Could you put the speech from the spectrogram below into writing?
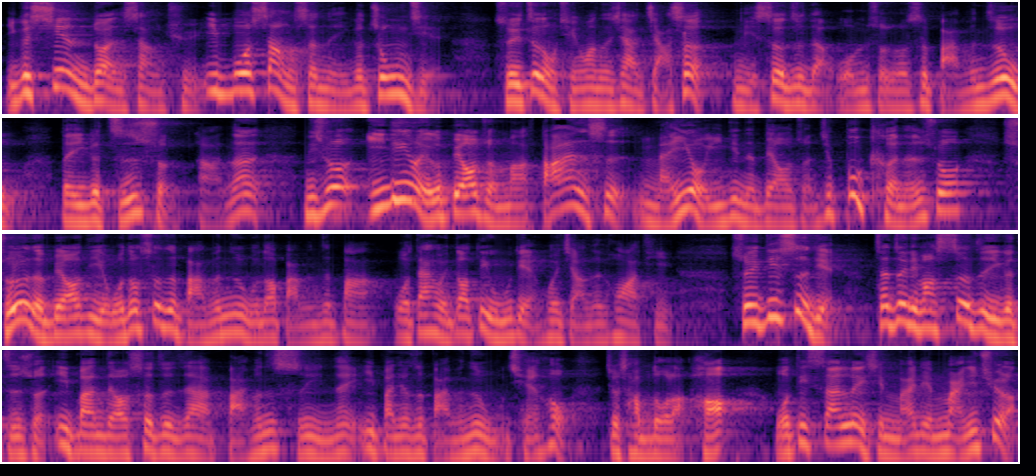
一个线段上去，一波上升的一个终结。所以这种情况之下，假设你设置的我们所说是百分之五的一个止损啊，那你说一定要有个标准吗？答案是没有一定的标准，就不可能说所有的标的我都设置百分之五到百分之八。我待会到第五点会讲这个话题。所以第四点，在这地方设置一个止损，一般都要设置在百分之十以内，一般就是百分之五前后就差不多了。好，我第三类型买点买进去了，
